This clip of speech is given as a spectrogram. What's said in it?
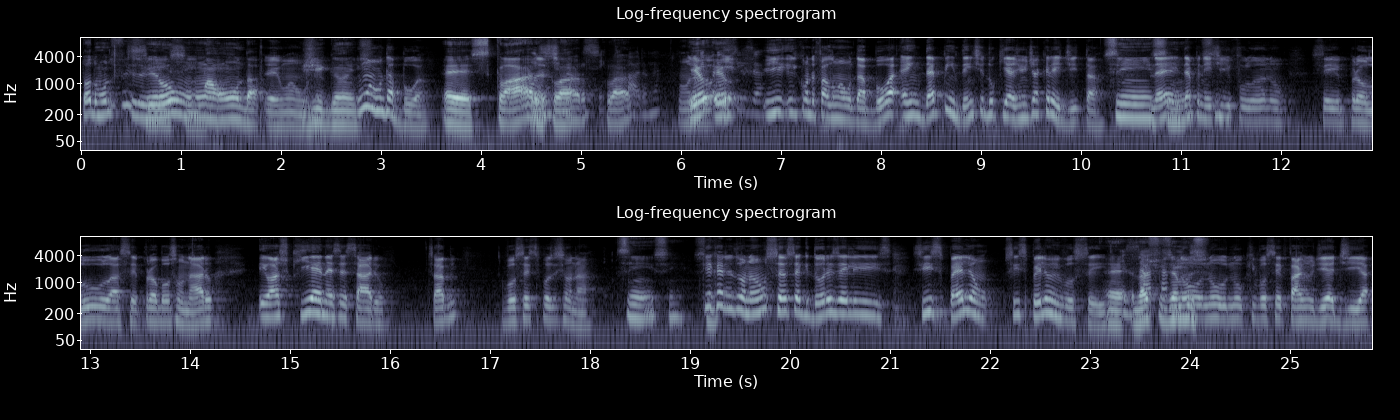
Todo mundo fez- Sim, virou sim. uma onda, É uma onda. gigante. Uma onda boa. É, claro, Positiva, claro, sim, claro. né? Uma onda Eu- eu- E- E, quando eu falo uma onda boa, é independente do que a gente acredita. Sim, né? sim. Independente sim. de fulano ser pró-Lula, ser pró-Bolsonaro, eu acho que é necessário, sabe? Você se posicionar. Sim, sim. Porque, sim. querendo ou não, seus seguidores, eles se espelham, se espelham em você. É, nós fizemos. No, no, no que você faz no dia a dia.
